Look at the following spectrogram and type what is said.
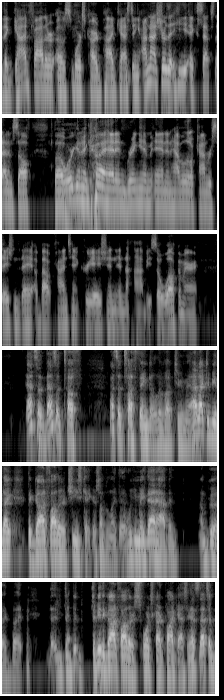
the godfather of sports card podcasting. I'm not sure that he accepts that himself, but hmm. we're going to go ahead and bring him in and have a little conversation today about content creation in the hobby. So, welcome, Eric. That's a that's a tough that's a tough thing to live up to, man. I'd like to be like the godfather of cheesecake or something like that. We can make that happen, I'm good. But to, to be the godfather of sports card podcasting, that's that's a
